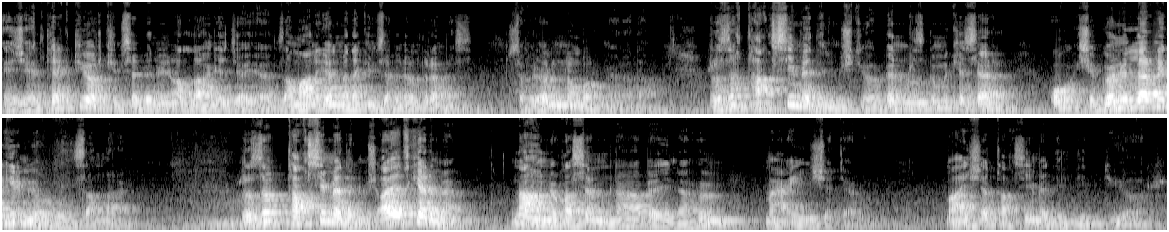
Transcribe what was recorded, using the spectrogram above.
Ecel tek diyor. Kimse beni Allah'ın eceli, zamanı gelmeden kimse beni öldüremez. Bu sefer ölümden korkmuyor adam. Rızık taksim edilmiş diyor. Benim rızkımı keser. O işte gönüllerine girmiyor bu insanların. Rızık taksim edilmiş. Ayet-i kerime. Nahnu kasemna beynehum maişetehum. Maişet taksim edildi diyor.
